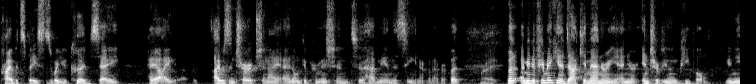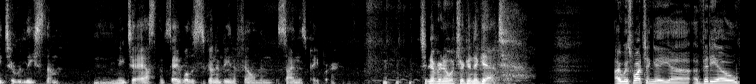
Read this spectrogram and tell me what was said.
private spaces where you could say hey i I was in church and I, I, don't get permission to have me in the scene or whatever. But right. But I mean, if you're making a documentary and you're interviewing people, you need to release them. Mm-hmm. You need to ask them, say, well, this is going to be in a film and sign this paper. so you never know what you're going to get. I was watching a uh, a video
